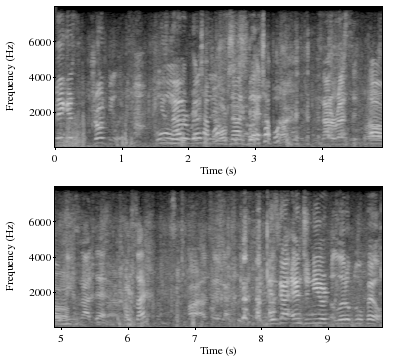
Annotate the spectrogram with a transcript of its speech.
biggest drug dealer. He's Ooh, not arrested. He's not dead. He's not arrested. Um, he's not dead. ¿Qué son? All right, I'll tell you guys. This guy engineered a little blue pill.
